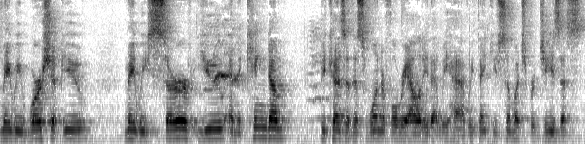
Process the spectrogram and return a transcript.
May we worship you. May we serve you and the kingdom because of this wonderful reality that we have. We thank you so much for Jesus.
